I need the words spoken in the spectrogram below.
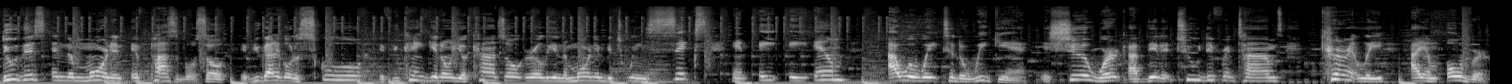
do this in the morning if possible. So if you gotta go to school, if you can't get on your console early in the morning between 6 and 8 a.m., I will wait till the weekend. It should work. I did it two different times. Currently, I am over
